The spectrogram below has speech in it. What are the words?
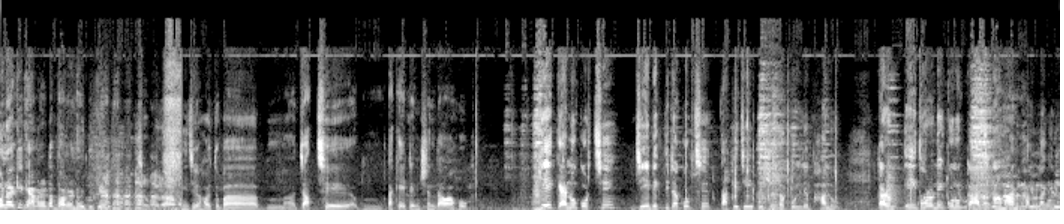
ওনাকে ক্যামেরাটা ধরেন ওইদিকে। নিজে হয়তো বা চাচ্ছে তাকে অ্যাটেনশন দেওয়া হোক। কে কেন করছে যে ব্যক্তিটা করছে তাকে যে প্রশ্নটা করলে ভালো কারণ এই ধরনের কোনো কাজ আমার ভালো লাগে না।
